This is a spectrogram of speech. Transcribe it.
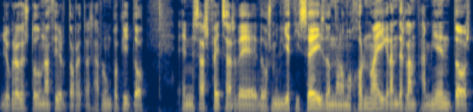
yo creo que es todo un acierto retrasarlo un poquito en esas fechas de 2016, donde a lo mejor no hay grandes lanzamientos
